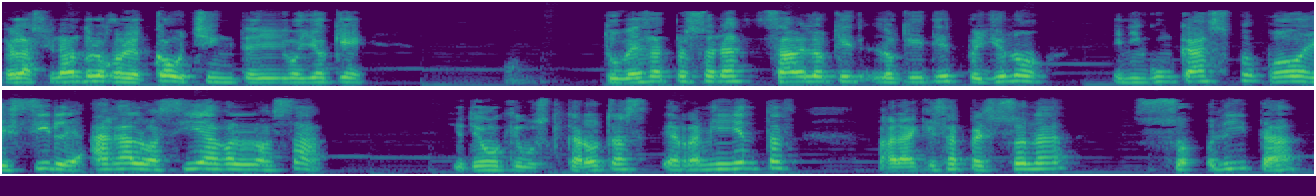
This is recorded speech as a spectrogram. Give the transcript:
relacionándolo con el coaching, te digo yo que tú ves a esas personas, sabes lo que, lo que tienes, pero yo no, en ningún caso puedo decirle, hágalo así, hágalo así. Yo tengo que buscar otras herramientas para que esa persona solita,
